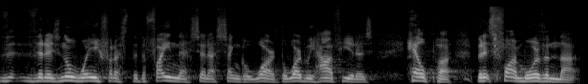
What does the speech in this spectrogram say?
th- there is no way for us to define this in a single word. The word we have here is helper, but it's far more than that.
